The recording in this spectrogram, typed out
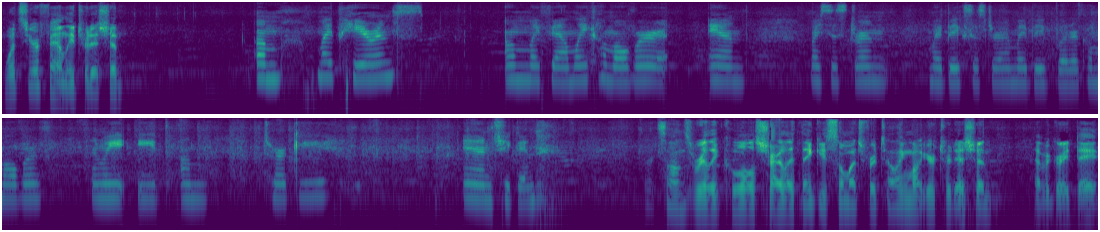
what's your family tradition? Um, my parents, um, my family come over, and my sister and my big sister and my big brother come over, and we eat um, turkey and chicken. That sounds really cool, Charlotte. Thank you so much for telling about your tradition. Have a great day.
